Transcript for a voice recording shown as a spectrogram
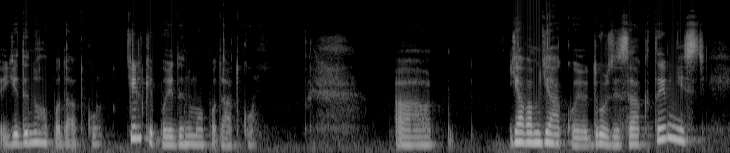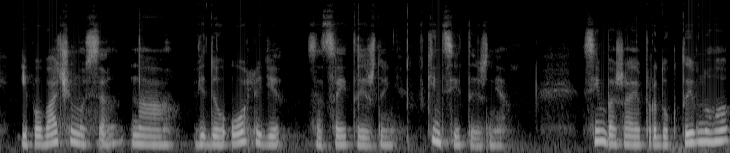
єдиного податку, тільки по єдиному податку. Я вам дякую, друзі, за активність і побачимося на відеоогляді за цей тиждень, в кінці тижня. Всім бажаю продуктивного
